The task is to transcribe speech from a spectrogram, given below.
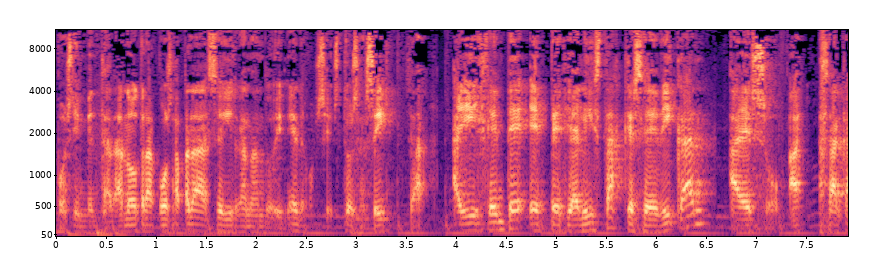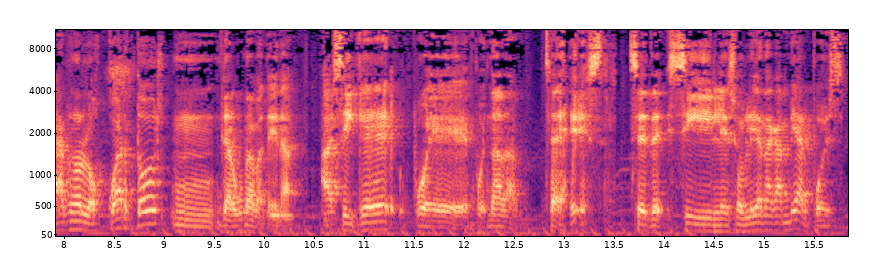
pues inventarán otra cosa para seguir ganando dinero. Si esto es así. O sea, hay gente especialistas que se dedican a eso, a sacarnos los cuartos mm, de alguna manera. Así que, pues, pues nada. O sea, es- se te- si les obligan a cambiar, pues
